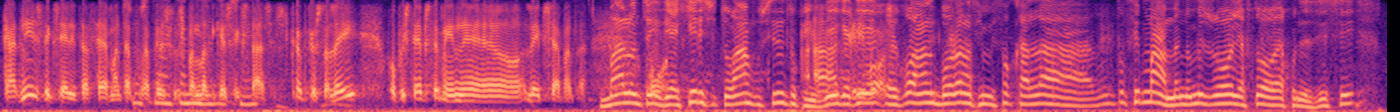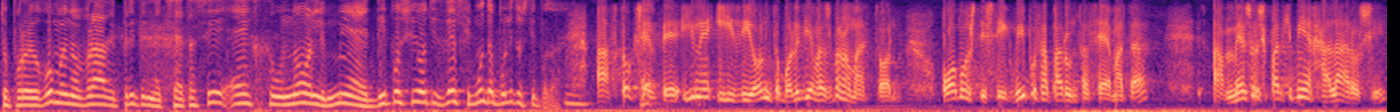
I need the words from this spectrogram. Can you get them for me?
Κανείς δεν ξέρει τα θέματα Σωστά, που θα πέσουν στις παραδοτικέ εκστάσεις. Και όποιο το λέει, ο πιστέψτε με, είναι, λέει ψέματα. Μάλλον το, η διαχείριση του άγχους είναι το κλειδί. γιατί εγώ, αν μπορώ να θυμηθώ καλά, που θυμάμαι, νομίζω όλοι αυτό έχουν ζήσει. Το προηγούμενο βράδυ πριν την εξέταση έχουν όλοι μία εντύπωση ότι δεν θυμούνται απολύτως τίποτα. Ναι. Αυτό ξέρετε, είναι ιδιών των πολύ διαβασμένων μαθητών. Όμως τη στιγμή που θα πάρουν τα θέματα, αμέσως υπάρχει μια χαλάρωση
